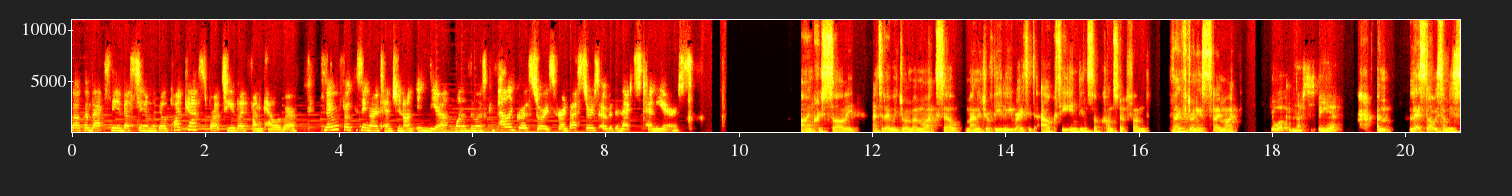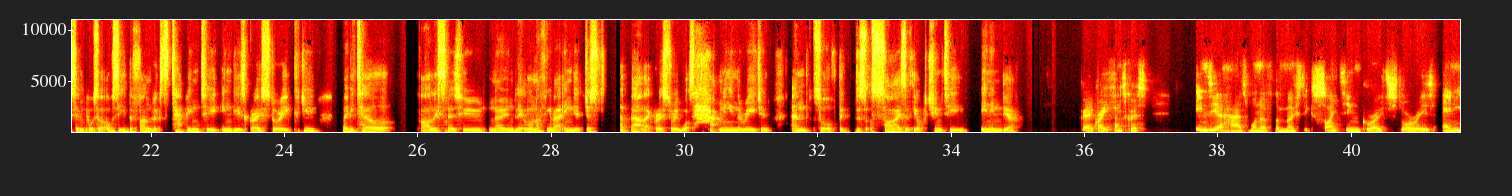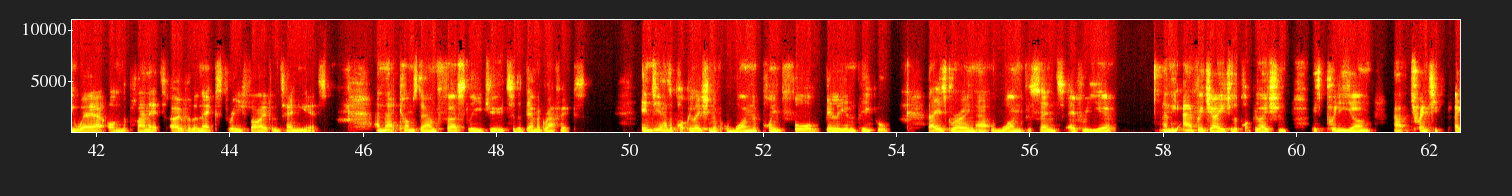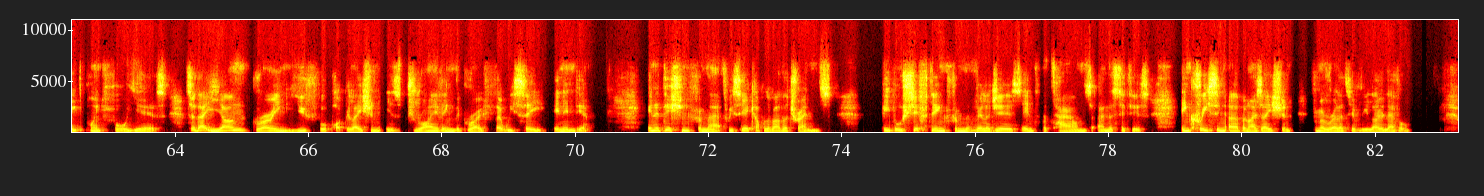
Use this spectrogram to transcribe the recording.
Welcome back to the Investing on the Go podcast brought to you by FundCalibre. Today we're focusing our attention on India, one of the most compelling growth stories for investors over the next 10 years. I'm Chris Salih, and today we're joined by Mike Sell, manager of the elite rated Alquity Indian Subcontinent Fund. Thank you for joining us today, Mike. You're welcome. Nice to be here. Um, let's start with something simple. So, obviously, the fund looks to tap into India's growth story. Could you maybe tell our listeners who know little or nothing about India just about that growth story, what's happening in the region, and sort of the, the sort of size of the opportunity in India. Great, great. Thanks, Chris. India has one of the most exciting growth stories anywhere on the planet over the next three, five, and 10 years. And that comes down firstly due to the demographics. India has a population of 1.4 billion people. That is growing at 1% every year. And the average age of the population is pretty young at 28.4 years. So that young, growing, youthful population is driving the growth that we see in India. In addition from that, we see a couple of other trends. People shifting from the villages into the towns and the cities, increasing urbanization from a relatively low level.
